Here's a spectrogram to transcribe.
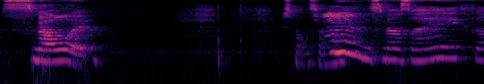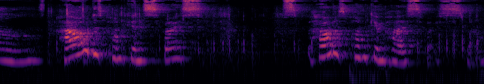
Smell it. You Smell the cinnamon. Mmm, smells like fall. How does pumpkin spice? How does pumpkin pie spice smell?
